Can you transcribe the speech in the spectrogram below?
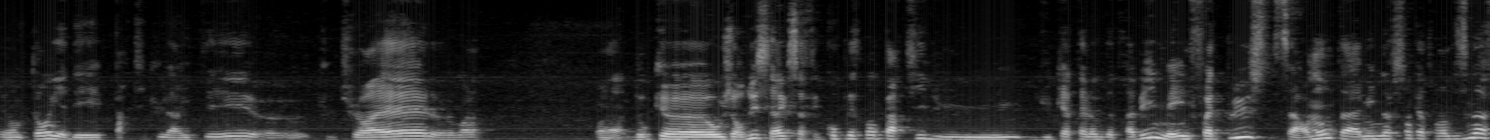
et en même temps il y a des particularités euh, culturelles, euh, voilà. voilà. Donc euh, aujourd'hui c'est vrai que ça fait complètement partie du, du catalogue d'Atrabine, mais une fois de plus ça remonte à 1999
